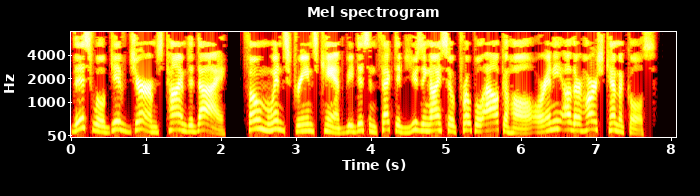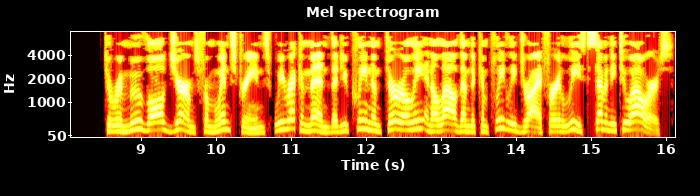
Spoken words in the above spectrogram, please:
This will give germs time to die. Foam windscreens can't be disinfected using isopropyl alcohol or any other harsh chemicals. To remove all germs from windscreens, we recommend that you clean them thoroughly and allow them to completely dry for at least 72 hours.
